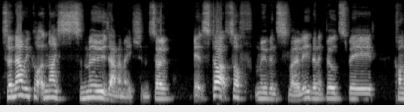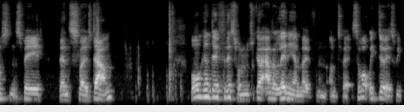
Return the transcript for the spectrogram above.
So now we've got a nice smooth animation. So it starts off moving slowly, then it builds speed, constant speed, then slows down. What we're going to do for this one is we're going to add a linear movement onto it. So what we do is we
